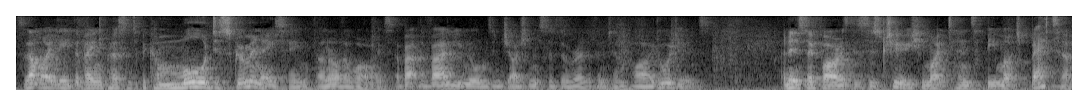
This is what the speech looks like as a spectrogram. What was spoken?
So that might lead the vain person to become more discriminating than otherwise about the value norms and judgments of the relevant implied audience. And insofar as this is true, she might tend to be much better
